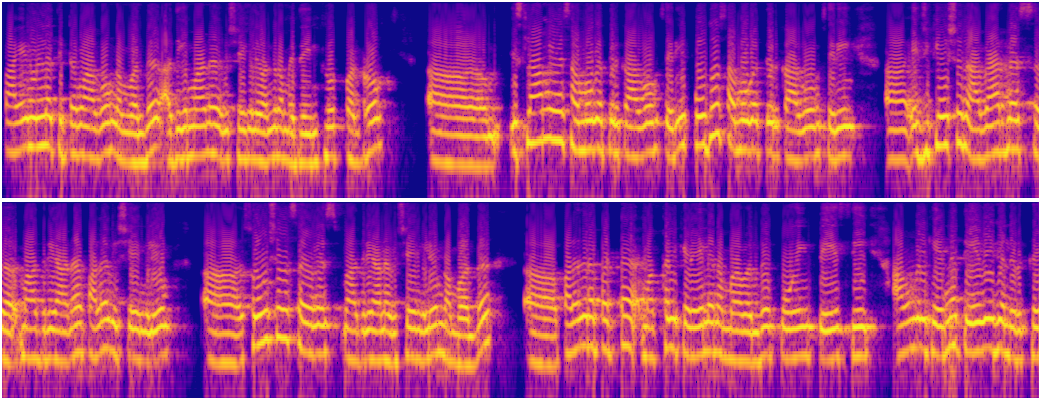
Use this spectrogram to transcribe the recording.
பயனுள்ள திட்டமாகவும் நம்ம வந்து அதிகமான விஷயங்களை வந்து நம்ம இதை இன்க்ளூட் பண்றோம். இஸ்லாமிய சமூகத்திற்காகவும் சரி பொது சமூகத்திற்காகவும் சரி எஜுகேஷன் அவேர்னஸ் மாதிரியான பல விஷயங்களையும் சோசியல் சர்வீஸ் மாதிரியான விஷயங்களையும் நம்ம வந்து ஆஹ் பலதரப்பட்ட மக்களுக்கு இடையில நம்ம வந்து போய் பேசி அவங்களுக்கு என்ன தேவைகள் இருக்கு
